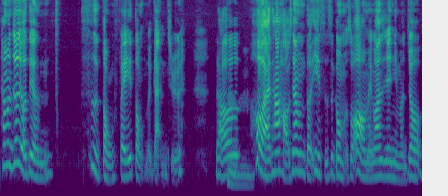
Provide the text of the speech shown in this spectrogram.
他们就有点似懂非懂的感觉。然后后来他好像的意思是跟我们说：“哦，没关系，你们就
